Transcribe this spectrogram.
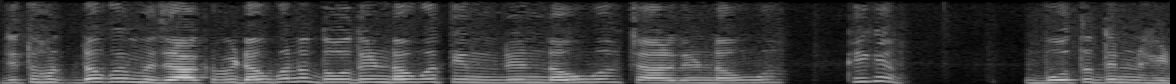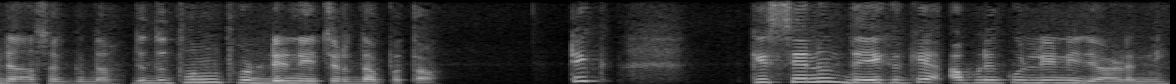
ਜੇ ਤੁਹਾਡਾ ਕੋਈ ਮਜ਼ਾਕ ਵੀ ਡਾਊਗਾ ਨਾ, ਦੋ ਦਿਨ ਡਾਊਗਾ, ਤਿੰਨ ਦਿਨ ਡਾਊਗਾ, ਚਾਰ ਦਿਨ ਡਾਊਗਾ, ਠੀਕ ਹੈ? ਬਹੁਤ ਦਿਨ ਨਹੀਂ ਡਾ ਸਕਦਾ, ਜਦੋਂ ਤੁਹਾਨੂੰ ਤੁਹਾਡੇ ਨੇਚਰ ਦਾ ਪਤਾ। ਠੀਕ? ਕਿਸੇ ਨੂੰ ਦੇਖ ਕੇ ਆਪਣੀ ਕੁੱਲੀ ਨਹੀਂ ਜਾੜਨੀ।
